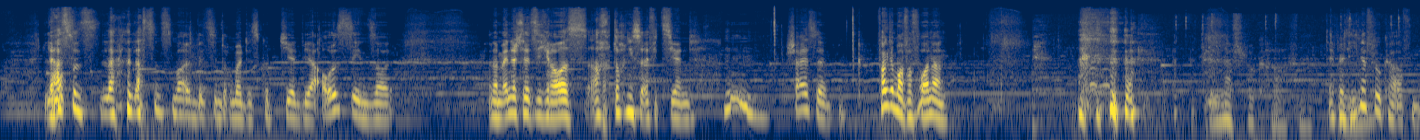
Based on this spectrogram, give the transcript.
Lass uns, la, lass uns mal ein bisschen drüber diskutieren, wie er aussehen soll. Und am Ende stellt sich raus, ach, doch nicht so effizient. Hm, scheiße. Fang doch mal von vorne an. Berliner Flughafen. Der Berliner Flughafen.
